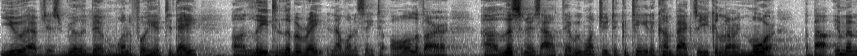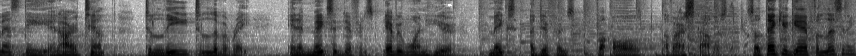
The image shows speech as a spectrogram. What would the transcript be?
You have just really been wonderful here today on Lead to Liberate. And I want to say to all of our uh, listeners out there, we want you to continue to come back so you can learn more about MMSD and our attempt to lead to liberate. And it makes a difference. Everyone here makes a difference for all of our scholars. So thank you again for listening.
